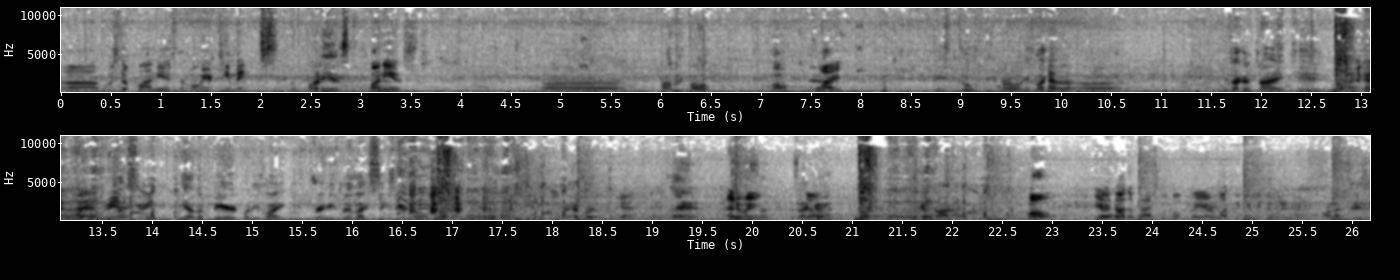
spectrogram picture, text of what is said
Uh, who's the funniest among your teammates? The funniest? Funniest? Uh, probably Mo. Mo? Yeah. He's goofy, bro. He's like a uh, he's like a giant kid. I agree, I agree. He has a beard, but he's like he's really, he's really like six years old. Remember? Yes, yes. Man. Anyway, Is that so- good? It's good. Right. Mo, if you're not a basketball player, what would you be doing? Oh, that's easy.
